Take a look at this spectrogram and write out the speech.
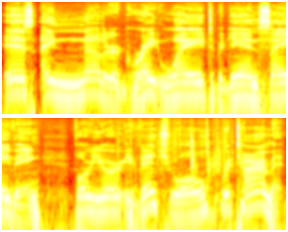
is another great way to begin saving for your eventual retirement.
